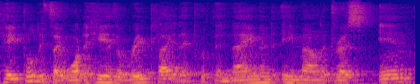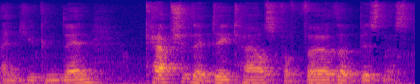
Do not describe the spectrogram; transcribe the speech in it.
people, if they want to hear the replay, they put their name and email address in, and you can then capture their details for further business.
